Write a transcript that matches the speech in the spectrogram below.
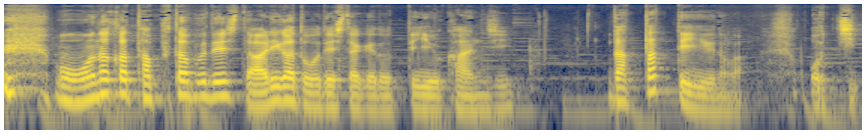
もうお腹タプタプでしたありがとうでしたけどっていう感じ。だったっていうのがオチ。っ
